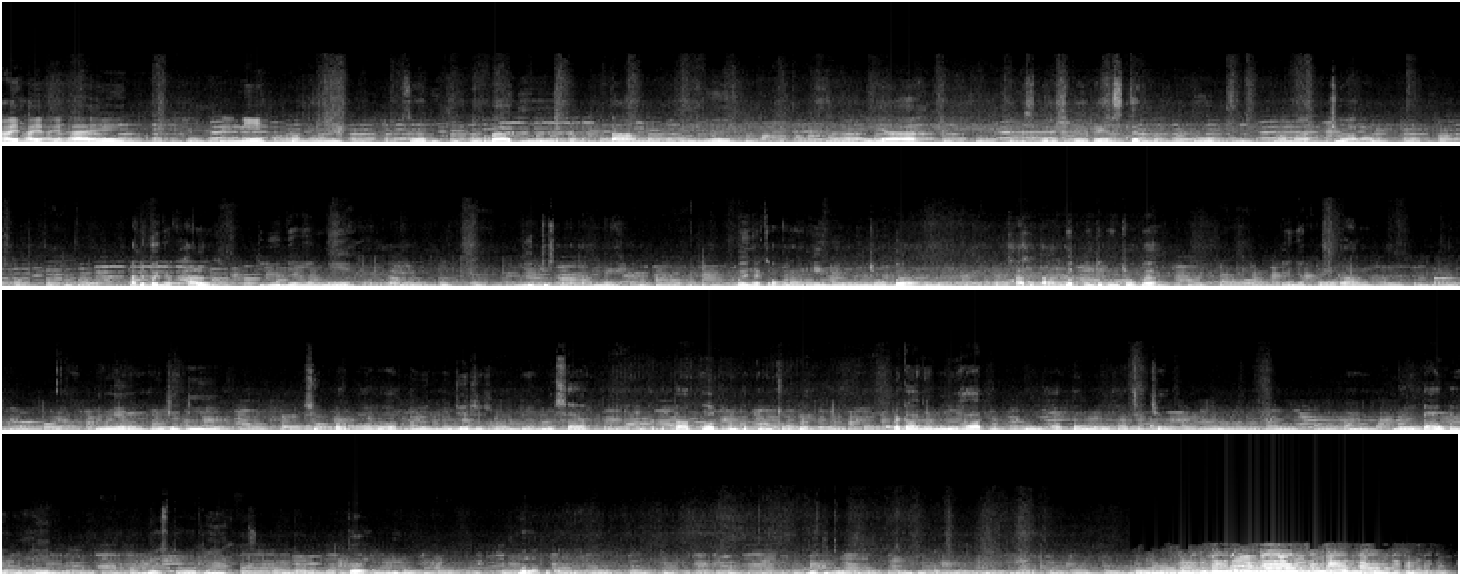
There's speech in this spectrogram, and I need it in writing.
Hai hai hai hai. Hari ini gua mau sedikit berbagi tentang hari ini. Saya habis beres-beres dan bantu mama jualan. Ada banyak hal di dunia ini yang begitu sangat aneh. Banyak orang ingin mencoba tapi takut untuk mencoba. Banyak orang ingin menjadi super power, ingin menjadi sesuatu yang besar, tapi takut untuk mencoba. Mereka hanya melihat, melihat dan melihat saja. Hmm, beritahu ke yang lain, membuat story, sementara mereka belum melakukannya. Begitulah kehidupan.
